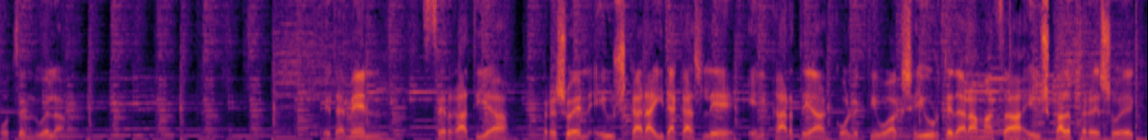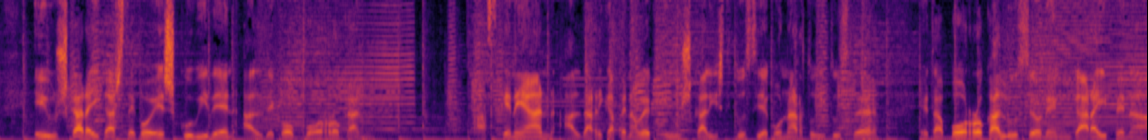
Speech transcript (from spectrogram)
jotzen duela. Eta hemen, zergatia, presoen Euskara irakasle elkartea kolektiboak sei urte daramatza Euskal presoek Euskara ikasteko eskubideen aldeko borrokan. Azkenean, aldarrikapen hauek Euskal instituziek onartu dituzte, eta borroka luze honen garaipena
